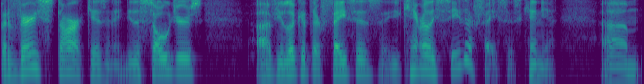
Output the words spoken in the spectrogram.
but very stark, isn't it? The soldiers, uh, if you look at their faces, you can't really see their faces, can you? Um,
